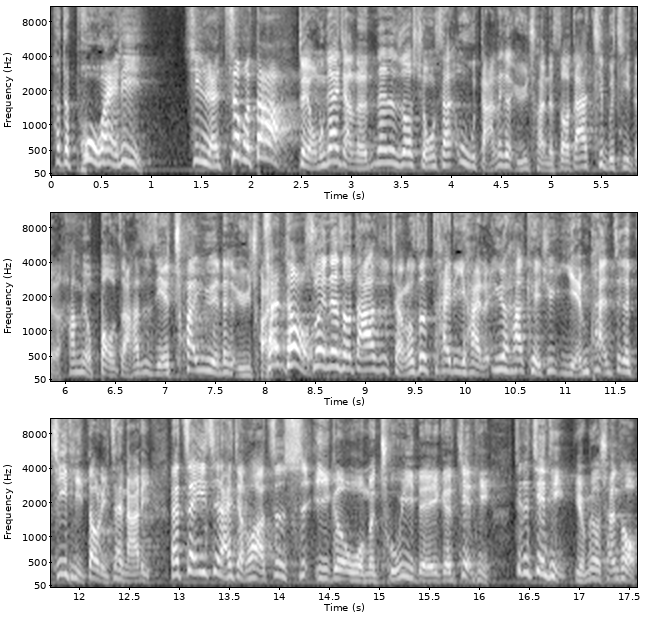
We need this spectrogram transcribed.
它的破坏力竟然这么大。对，我们刚才讲的，那那时候熊三误打那个渔船的时候，大家记不记得它没有爆炸，它是直接穿越那个渔船，穿透。所以那时候大家就讲说这太厉害了，因为它可以去研判这个机体到底在哪里。那这一次来讲的话，这是一个我们厨艺的一个舰艇。这个舰艇有没有穿透？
